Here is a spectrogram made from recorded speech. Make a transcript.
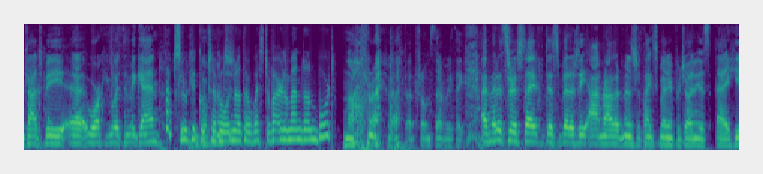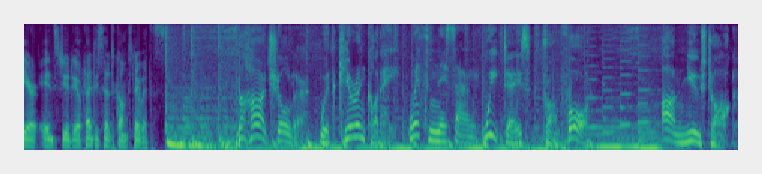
glad to be uh, working with him again. Absolutely good government. to have another West of Ireland man on board. All right, that, that trumps everything. Uh, Minister of State for Disability, Anne Rabbitte. Minister, thanks a million for joining us uh, here in studio. Plenty still to come. Stay with us. The Hard Shoulder with Kieran Cuddihy. With Nissan. Weekdays from 4 on Newstalk.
